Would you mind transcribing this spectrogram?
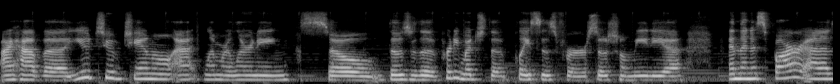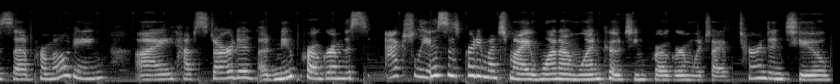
I have a YouTube channel at Glimmer Learning. So those are the pretty much the places for social media. And then, as far as uh, promoting, I have started a new program. This actually, this is pretty much my one on one coaching program, which I've turned into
